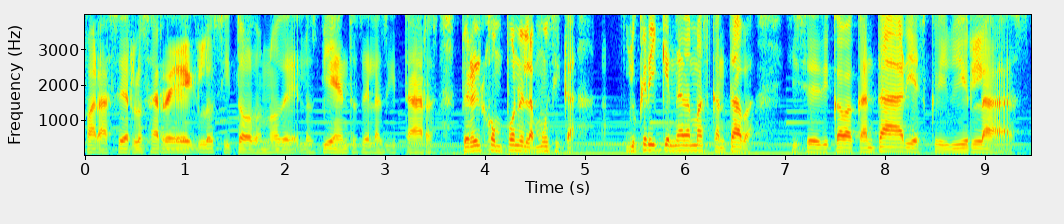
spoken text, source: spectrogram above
para hacer los arreglos y todo, ¿no? De los vientos, de las guitarras. Pero él compone la música. Yo creí que nada más cantaba y se dedicaba a cantar y a escribir las,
